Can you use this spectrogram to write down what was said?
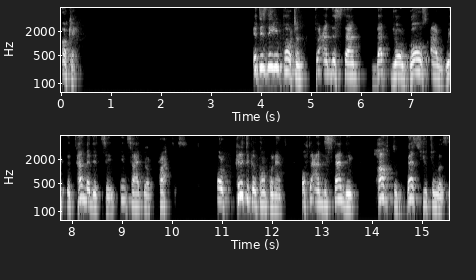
Okay. It is the important to understand that your goals are with the telemedicine inside your practice or critical component of the understanding how to best utilize,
